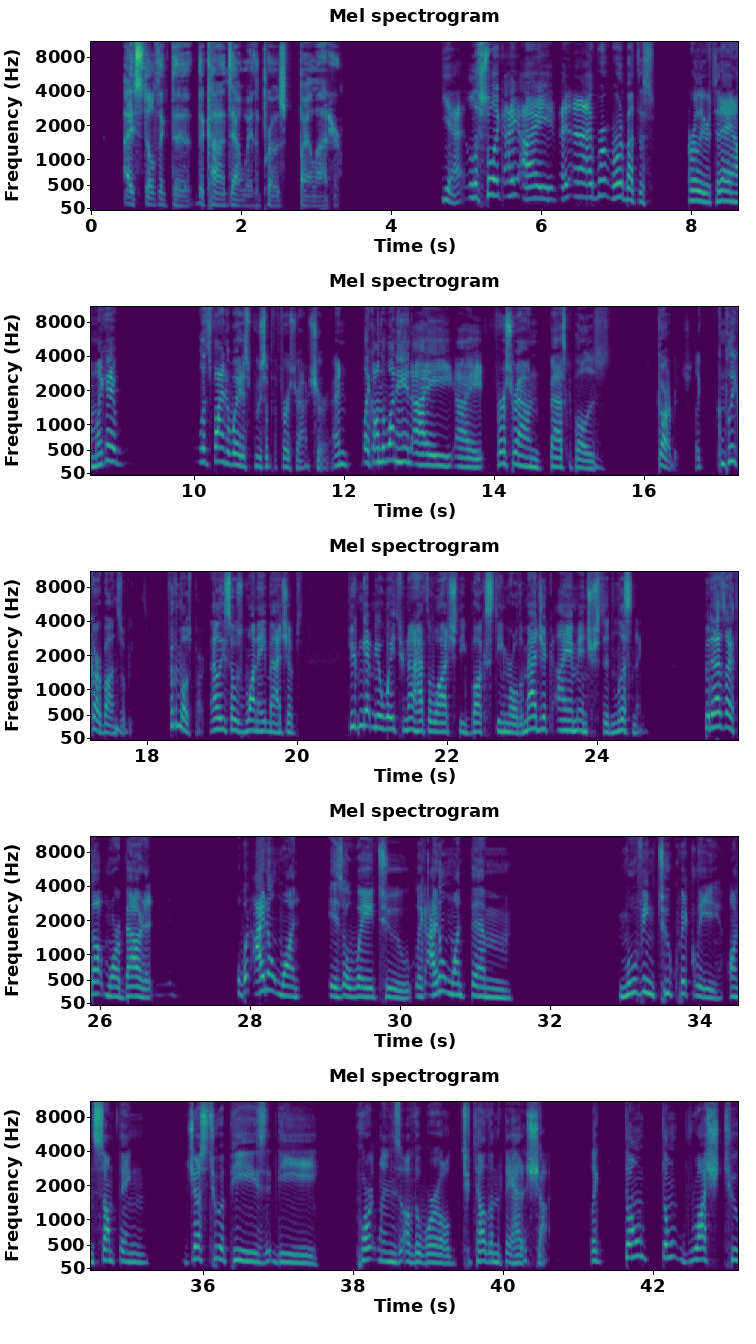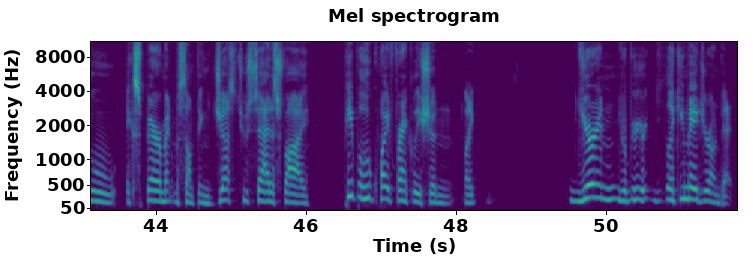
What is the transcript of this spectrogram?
I still think the the cons outweigh the pros by a lot here. Yeah. So like I I I wrote about this earlier today, and I'm like, hey, let's find a way to spruce up the first round, sure. And like on the one hand, I I first round basketball is garbage, like complete garbanzo beans for the most part. At least those one eight matchups. If you can get me a way to not have to watch the Bucks steamroll the Magic, I am interested in listening. But as I thought more about it, what I don't want is a way to like I don't want them moving too quickly on something just to appease the Portlands of the world to tell them that they had a shot. Like don't don't rush to experiment with something just to satisfy people who quite frankly shouldn't. Like you're in you're, you're like you made your own bet.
